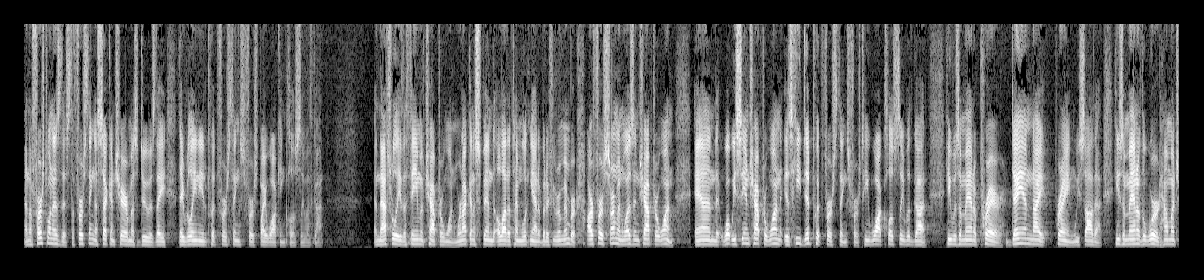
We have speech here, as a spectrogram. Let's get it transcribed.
And the first one is this the first thing a second chair must do is they, they really need to put first things first by walking closely with God. And that's really the theme of chapter one. We're not going to spend a lot of time looking at it, but if you remember, our first sermon was in chapter one. And what we see in chapter one is he did put first things first. He walked closely with God. He was a man of prayer, day and night praying. We saw that. He's a man of the word, how much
